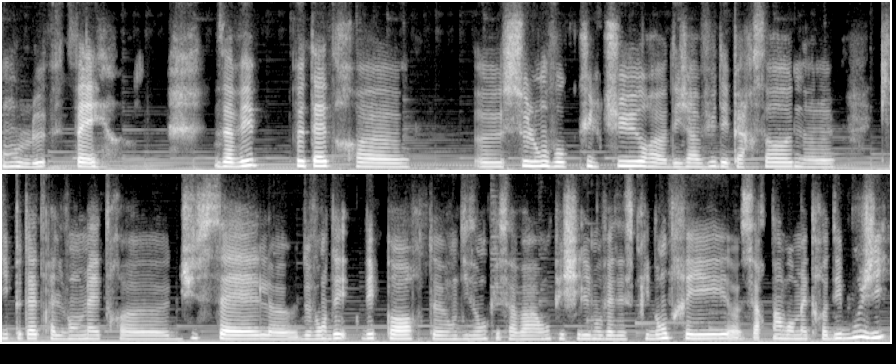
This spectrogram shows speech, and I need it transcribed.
qu'on le fait? Vous avez peut-être, euh, euh, selon vos cultures, euh, déjà vu des personnes qui peut-être elles vont mettre du sel devant des, portes en disant que ça va empêcher les mauvais esprits d'entrer. Certains vont mettre des bougies.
